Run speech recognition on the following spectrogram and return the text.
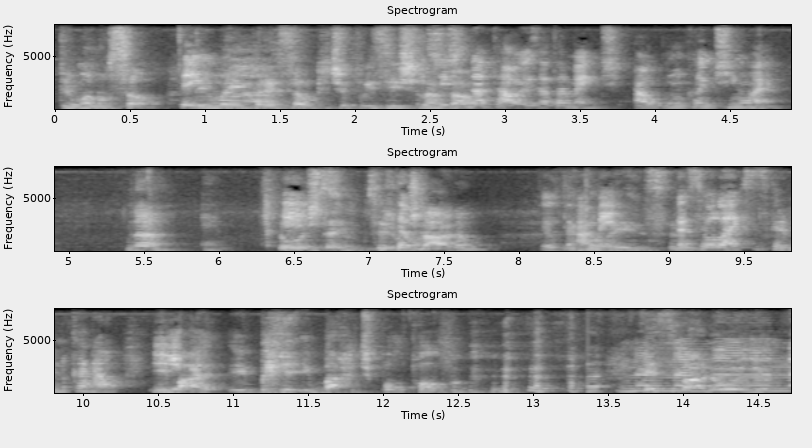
Tem uma noção. Tem uma, uma- impressão que, tipo, existe, Existe Natal. Natal, exatamente. Algum cantinho é. Né? É. Eu Isso. gostei. Vocês Então, gostaram? Eu Então amei. é isso. Dá seu like, se inscreve no canal. E, bar, e, e bar de pompom. Esse barulho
